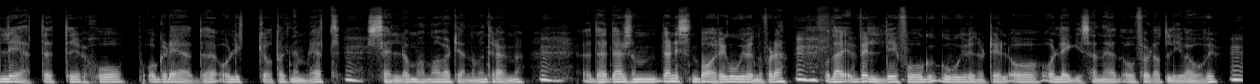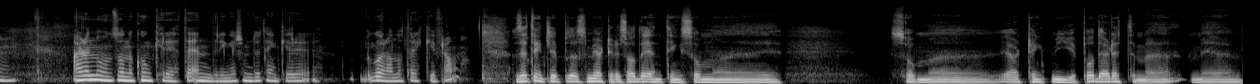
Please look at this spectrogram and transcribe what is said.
lete etter håp og glede og lykke og takknemlighet, mm. selv om han har vært gjennom en traume. Mm. Det, det, er liksom, det, er nesten bare gode grunner for det. Mm. Og det er veldig få gode grunner til å, å, legge seg ned og føle at livet er over. Mm. Er det noen sånne konkrete endringer som du tenker går an å trekke fram? Altså jeg tenkte litt på det som Hjerterud sa. Det er en ting som, eh, som eh, jeg har tenkt mye på. Det er dette med, med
